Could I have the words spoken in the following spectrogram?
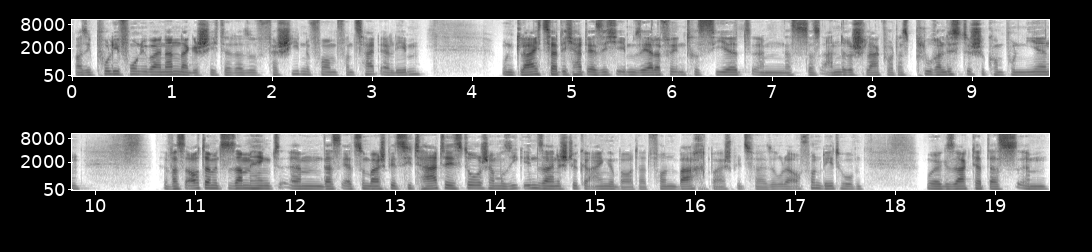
quasi polyphon übereinander geschichtet, also verschiedene Formen von Zeit erleben. Und gleichzeitig hat er sich eben sehr dafür interessiert, ähm, das ist das andere Schlagwort, das pluralistische Komponieren, was auch damit zusammenhängt, ähm, dass er zum Beispiel Zitate historischer Musik in seine Stücke eingebaut hat, von Bach beispielsweise oder auch von Beethoven, wo er gesagt hat, dass ähm,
